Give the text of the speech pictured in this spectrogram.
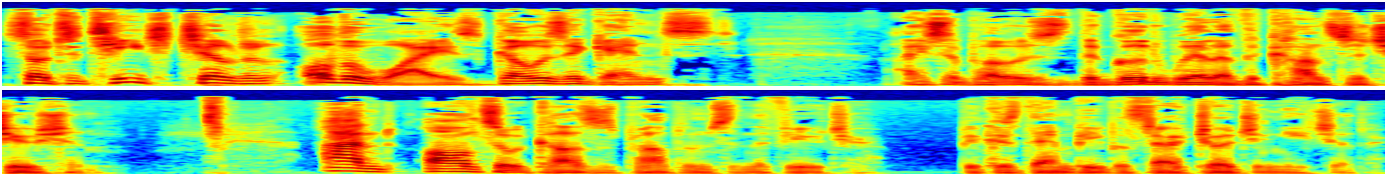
So to teach children otherwise goes against, I suppose, the goodwill of the Constitution. And also it causes problems in the future because then people start judging each other.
